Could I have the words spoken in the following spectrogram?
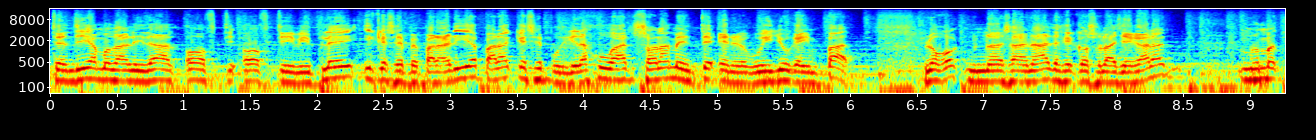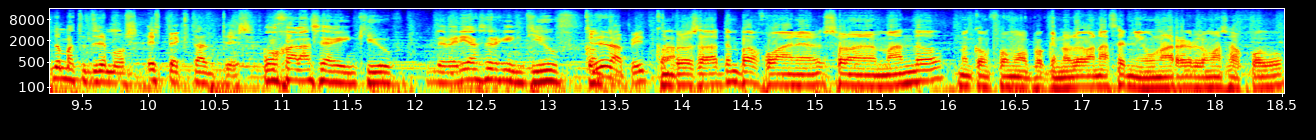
tendría modalidad off, TV Play y que se prepararía para que se pudiera jugar solamente en el Wii U Gamepad. Luego no se sabe nada de qué consolas llegaran, no más no más tendremos expectantes. Ojalá sea GameCube. Debería ser GameCube. Tiene la pinta. Con que los adapten para jugar en el- solo en el mando, me conformo, porque no le van a hacer ningún arreglo más al juego.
